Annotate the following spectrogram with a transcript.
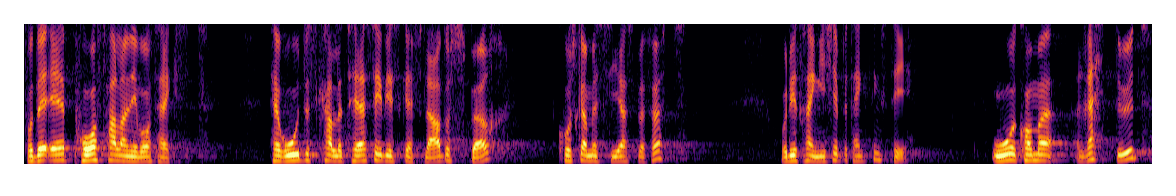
For det er påfallende i vår tekst. Herodes kaller til seg de skriftlærde og spør hvor skal Messias bli født. Og de trenger ikke betenkningstid. Ordet kommer rett ut.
